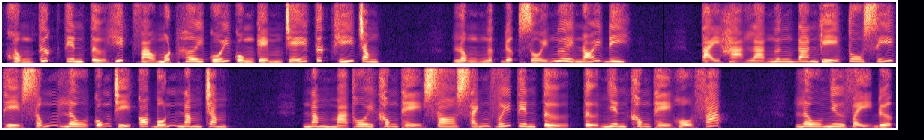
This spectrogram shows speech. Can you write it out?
Khổng tước tiên tử hít vào một hơi cuối cùng kềm chế tức khí trong. Lồng ngực được rồi ngươi nói đi. Tại hạ là ngưng đan kỳ tu sĩ thì sống lâu cũng chỉ có bốn năm trăm năm mà thôi không thể so sánh với tiên tử, tự nhiên không thể hộ pháp. Lâu như vậy được,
